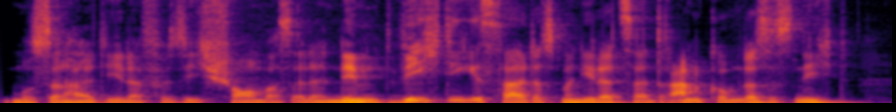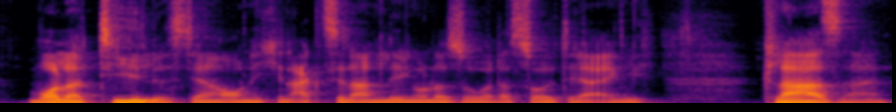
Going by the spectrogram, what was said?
muss dann halt jeder für sich schauen, was er da nimmt. Wichtig ist halt, dass man jederzeit drankommt, dass es nicht volatil ist, ja, auch nicht in Aktien anlegen oder so, das sollte ja eigentlich klar sein.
